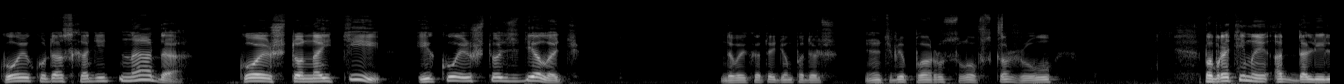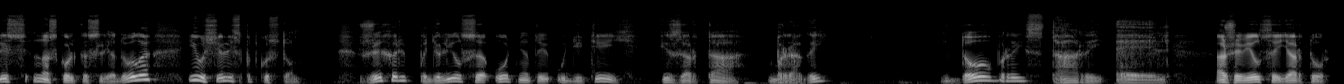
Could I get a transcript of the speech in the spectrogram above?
кое-куда сходить надо, кое-что найти и кое-что сделать. Давай-ка отойдем подальше, я тебе пару слов скажу». Побратимы отдалились, насколько следовало, и уселись под кустом. Жихарь поделился отнятой у детей изо рта брагой. «Добрый старый Эль!» оживился и Артур.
